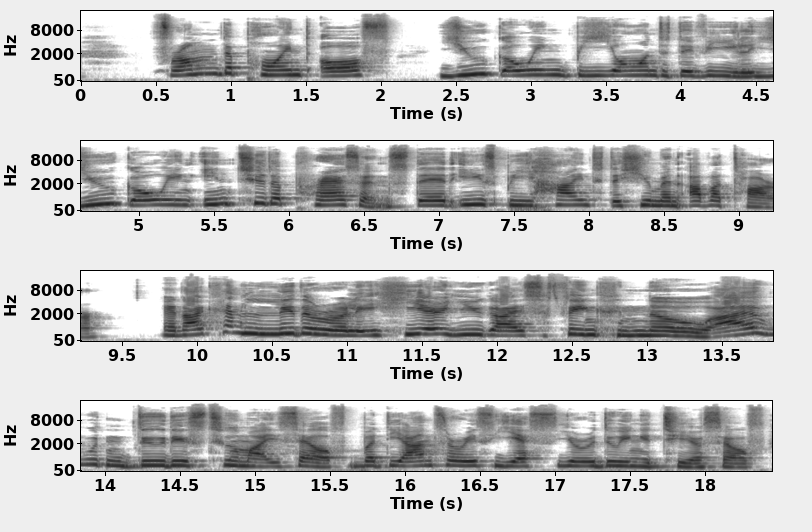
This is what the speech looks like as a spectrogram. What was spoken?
from the point of you going beyond the veil, you going into the presence that is behind the human avatar. And I can literally hear you guys think, no, I wouldn't do this to myself. But the answer is yes, you're doing it to yourself.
